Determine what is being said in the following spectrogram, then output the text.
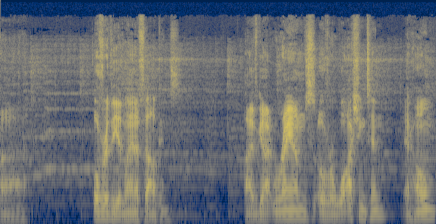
uh, over the Atlanta Falcons. I've got Rams over Washington at home.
